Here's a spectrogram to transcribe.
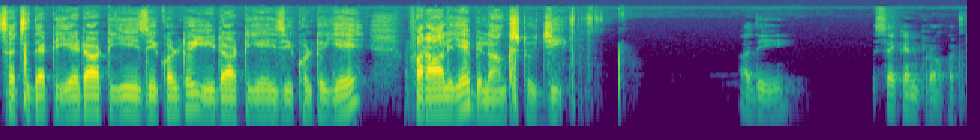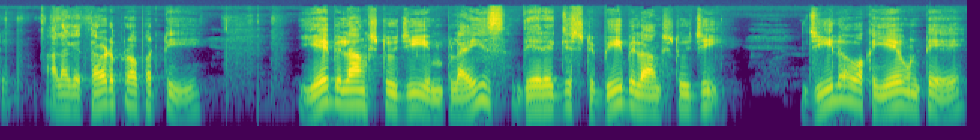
such that a dot e is equal to e dot a is equal to a for all a belongs to G అది సెకండ్ ప్రాపర్టీ అలాగే third property a belongs to G implies there exist b belongs to G జీలో ఒక ఏ ఉంటే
